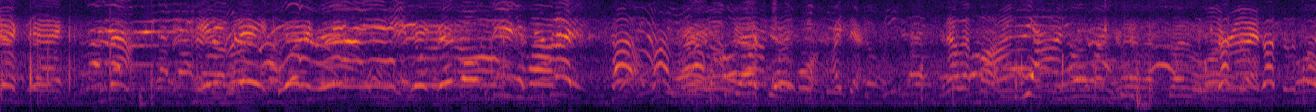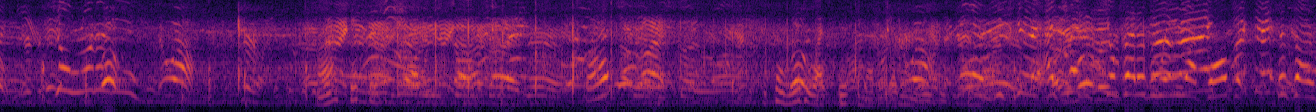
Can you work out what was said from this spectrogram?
I tried to out of the way that ball, but since I,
